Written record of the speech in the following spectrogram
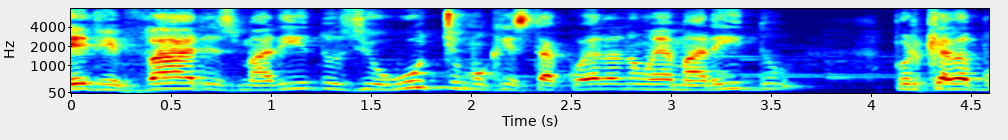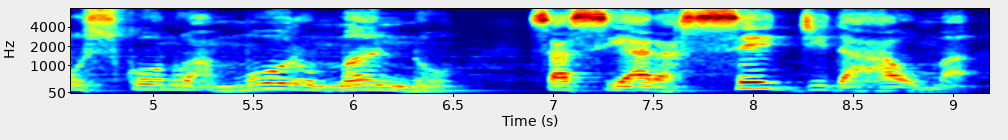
teve vários maridos e o último que está com ela não é marido, porque ela buscou no amor humano saciar a sede da alma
